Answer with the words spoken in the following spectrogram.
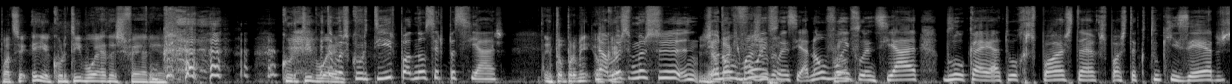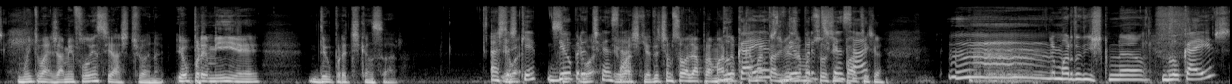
Pode ser. Ei, curti bué das férias. curti bué. Então, mas curtir pode não ser passear. Então para mim. Não, ok. mas, mas eh, eu não vou ajuda. influenciar, não vou Pronto. influenciar, bloqueia a tua resposta, a resposta que tu quiseres. Muito bem, já me influenciaste, Joana. Eu para mim é. Deu para descansar. Achas Eu- que é? sim, Deu para eu- descansar. Eu acho que é. Deixa-me só olhar para a Marta, porque a Bloqueias? Marta às vezes é uma pessoa descansar? simpática. Hum, a Marta diz que não. Bloqueias?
